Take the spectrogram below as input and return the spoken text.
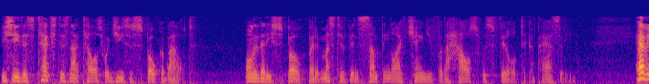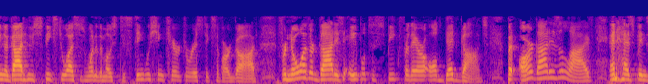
You see, this text does not tell us what Jesus spoke about, only that He spoke, but it must have been something life changing, for the house was filled to capacity. Having a God who speaks to us is one of the most distinguishing characteristics of our God. For no other God is able to speak, for they are all dead gods. But our God is alive and has been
